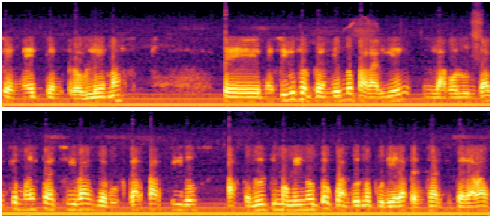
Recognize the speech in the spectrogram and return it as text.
se mete en problemas. Eh, me sigue sorprendiendo para bien la voluntad que muestra Chivas de buscar partidos hasta el último minuto cuando uno pudiera pensar que te dabas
